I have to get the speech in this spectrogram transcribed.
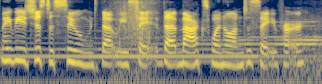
Maybe it's just assumed that we say that Max went on to save her.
